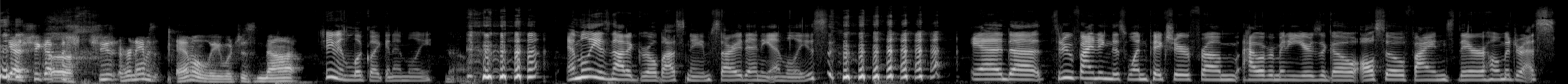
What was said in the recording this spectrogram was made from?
yeah, she got the. Ugh. She, her name is Emily, which is not. She didn't even look like an Emily. No. Emily is not a girl boss name. Sorry to any Emilys. and uh, through finding this one picture from however many years ago, also finds their home address.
